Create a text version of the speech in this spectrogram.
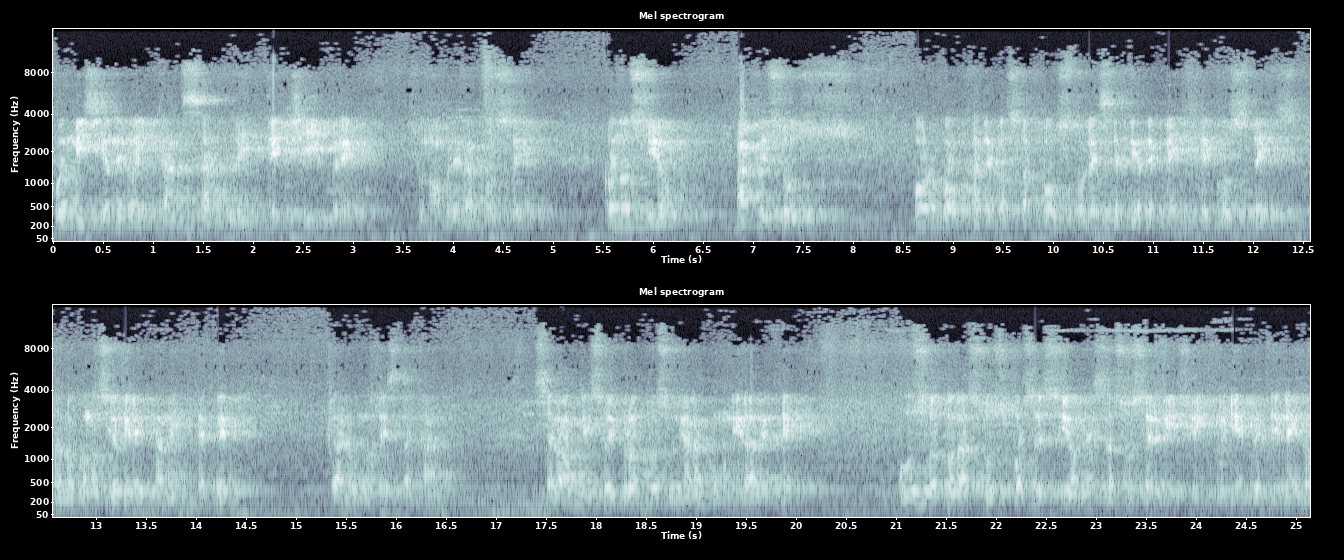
fue un misionero incansable de Chipre. Su nombre era José. Conoció a Jesús por boca de los apóstoles el día de Pentecostés. No lo conoció directamente, pero fue alumno destacado. Se bautizó y pronto se unió a la comunidad de fe. Puso todas sus posesiones a su servicio, incluyendo el dinero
